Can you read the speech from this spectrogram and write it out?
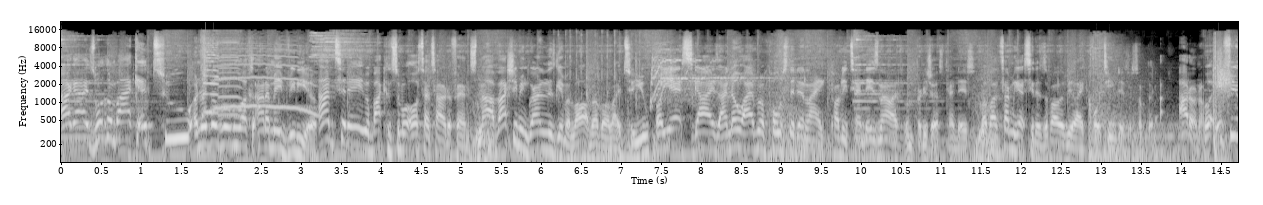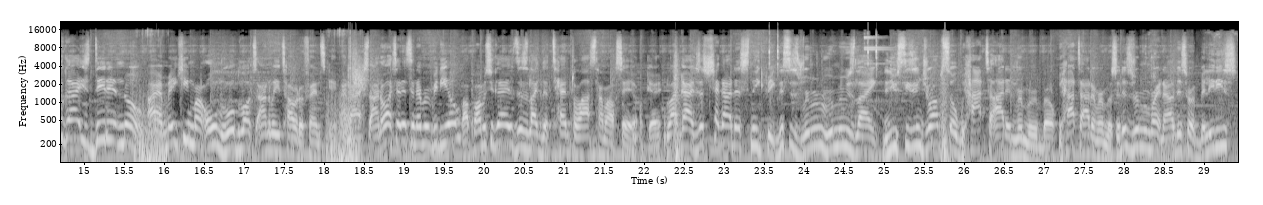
Alright guys, welcome back to another Roblox anime video. And today we're back in some more All-Star Tower Defense. Now, I've actually been grinding this game a lot, I'm not gonna lie to you. But yes, guys, I know I haven't posted in like probably 10 days now. I'm pretty sure it's 10 days. But by the time you guys see this, it'll probably be like 14 days or something. I don't know. But if you guys didn't know, I am making my own Roblox anime tower defense game. And I, I know I said this in every video, I promise you guys, this is like the 10th last time I'll say it, okay? Like guys, just check out this sneak peek. This is Rimuru. Rimuru's like the new season drop, so we had to add in Rimuru, bro. We had to add in Rimuru. So this is Rimuru right now. These are abilities.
